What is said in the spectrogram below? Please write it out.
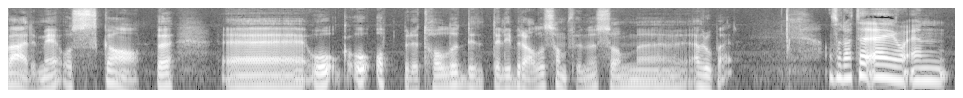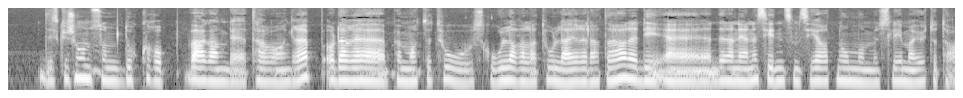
være med og skape eh, og, og, opprettholde det, liberale samfunnet som eh, Europa er? Altså Dette er jo en diskusjon som dukker opp hver gang det er terrorangrep. Og der er på en måte to skoler eller to leirer i dette. her. Det er, de, eh, det er, den ene siden som sier at nå må muslimer ut og ta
